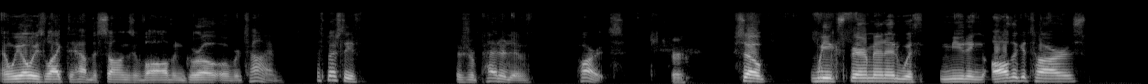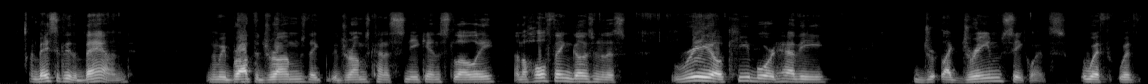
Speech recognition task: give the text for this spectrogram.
And we always like to have the songs evolve and grow over time, especially if there's repetitive parts. Sure. So we experimented with muting all the guitars and basically the band. And we brought the drums, they, the drums kind of sneak in slowly. And the whole thing goes into this real keyboard heavy, dr- like dream sequence with, with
